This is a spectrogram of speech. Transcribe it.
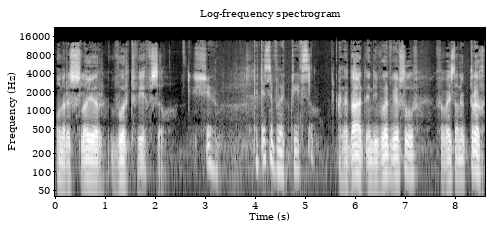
onder 'n sluier woordweefsel. Sjoe. Dit is 'n woordweefsel. Inderdaad, en die woordweefsel verwys dan ook terug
